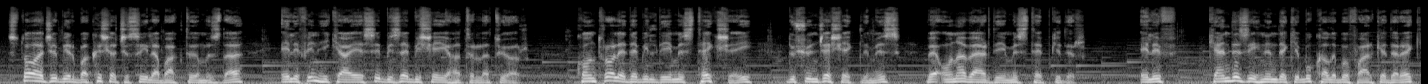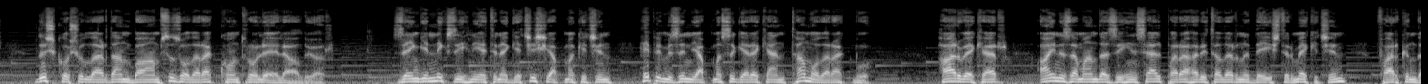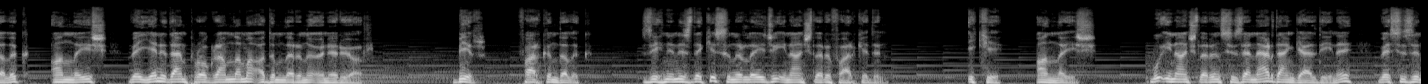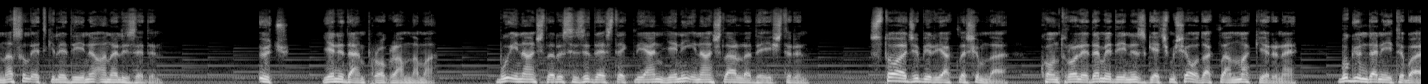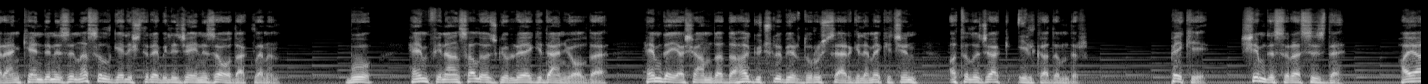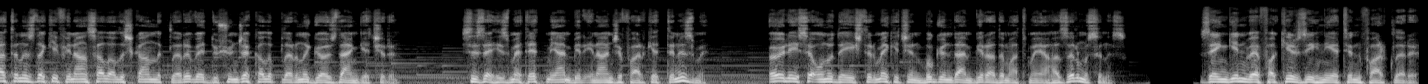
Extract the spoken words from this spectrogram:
Stoacı bir bakış açısıyla baktığımızda Elif'in hikayesi bize bir şeyi hatırlatıyor. Kontrol edebildiğimiz tek şey düşünce şeklimiz ve ona verdiğimiz tepkidir. Elif, kendi zihnindeki bu kalıbı fark ederek dış koşullardan bağımsız olarak kontrolü ele alıyor. Zenginlik zihniyetine geçiş yapmak için hepimizin yapması gereken tam olarak bu. Harveker, aynı zamanda zihinsel para haritalarını değiştirmek için farkındalık, anlayış ve yeniden programlama adımlarını öneriyor. 1. Farkındalık. Zihninizdeki sınırlayıcı inançları fark edin. 2. Anlayış. Bu inançların size nereden geldiğini ve sizi nasıl etkilediğini analiz edin. 3. Yeniden programlama. Bu inançları sizi destekleyen yeni inançlarla değiştirin. Stoacı bir yaklaşımla, kontrol edemediğiniz geçmişe odaklanmak yerine, bugünden itibaren kendinizi nasıl geliştirebileceğinize odaklanın. Bu, hem finansal özgürlüğe giden yolda, hem de yaşamda daha güçlü bir duruş sergilemek için atılacak ilk adımdır. Peki, şimdi sıra sizde. Hayatınızdaki finansal alışkanlıkları ve düşünce kalıplarını gözden geçirin. Size hizmet etmeyen bir inancı fark ettiniz mi? Öyleyse onu değiştirmek için bugünden bir adım atmaya hazır mısınız? Zengin ve fakir zihniyetin farkları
